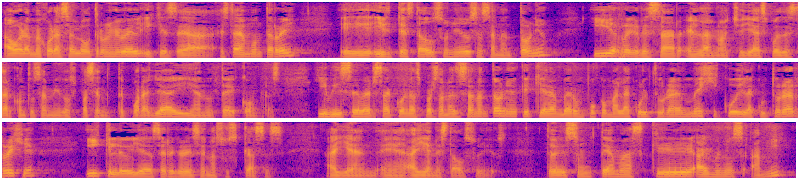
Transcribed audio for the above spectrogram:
ahora mejor hacerlo a otro nivel y que sea estar en Monterrey, eh, irte a Estados Unidos, a San Antonio y regresar en la noche, ya después de estar con tus amigos paseándote por allá y ya no te compras. Y viceversa con las personas de San Antonio que quieran ver un poco más la cultura de México y la cultura regia y que luego ya se regresen a sus casas allá en, eh, allá en Estados Unidos. Entonces son temas que al menos a mí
